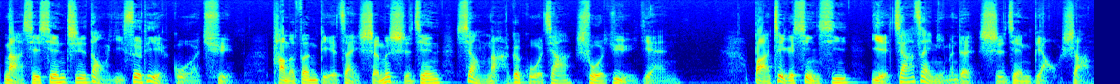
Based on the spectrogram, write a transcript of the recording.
哪些先知到以色列国去，他们分别在什么时间向哪个国家说预言。把这个信息也加在你们的时间表上。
